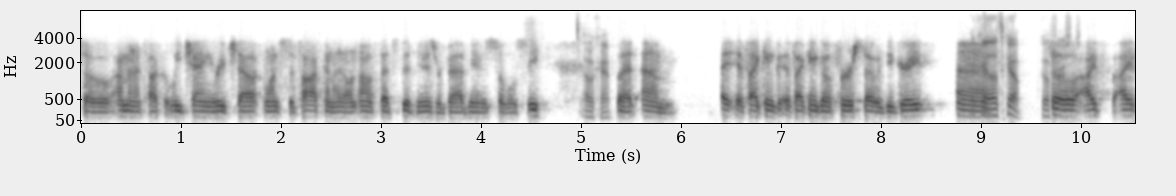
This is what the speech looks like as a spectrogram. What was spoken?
so I'm going to talk. Lee Chang reached out and wants to talk, and I don't know if that's good news or bad news, so we'll see. Okay. But um, if I can if I can go first, that would be great. Uh, Okay, let's go. Go so first. I I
